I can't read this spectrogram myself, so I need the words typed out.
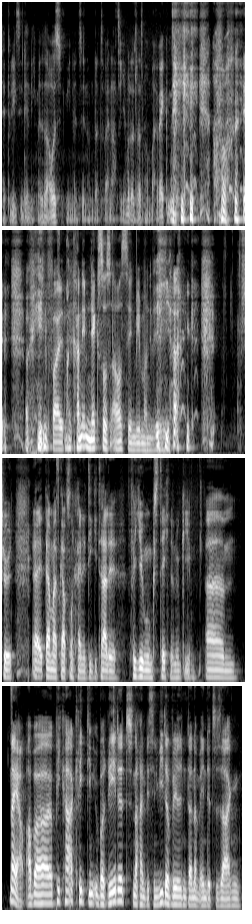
Natürlich sieht er nicht mehr so aus wie 1982, aber das lassen wir mal weg. aber auf jeden Fall. Man kann im Nexus aussehen, wie man will. Ja, schön. Äh, damals gab es noch keine digitale Verjüngungstechnologie. Ähm, naja, aber Picard kriegt ihn überredet, nach ein bisschen Widerwillen, dann am Ende zu sagen,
